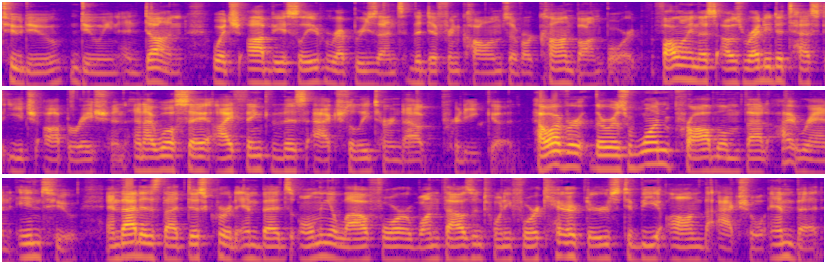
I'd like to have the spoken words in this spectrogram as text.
to do, doing, and done, which obviously represent the different columns of our Kanban board. Following this, I was ready to test each operation, and I will say I think this actually turned out pretty good. However, there was one problem that I ran into, and that is that Discord embeds only allow for 1024 characters to be on the actual embed.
